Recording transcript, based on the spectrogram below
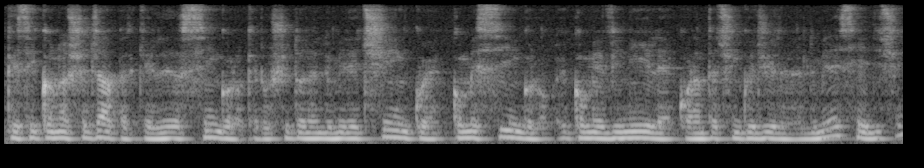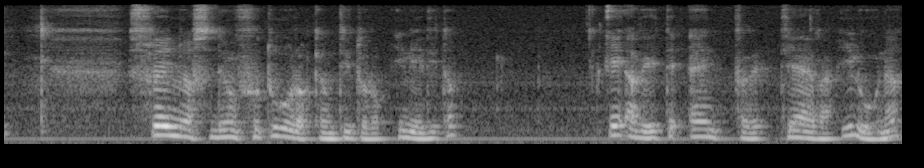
che si conosce già perché è il singolo che era uscito nel 2005 come singolo e come vinile 45 giri nel 2016 Sueños de un futuro, che è un titolo inedito, e avete Entre Tierra y Luna,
